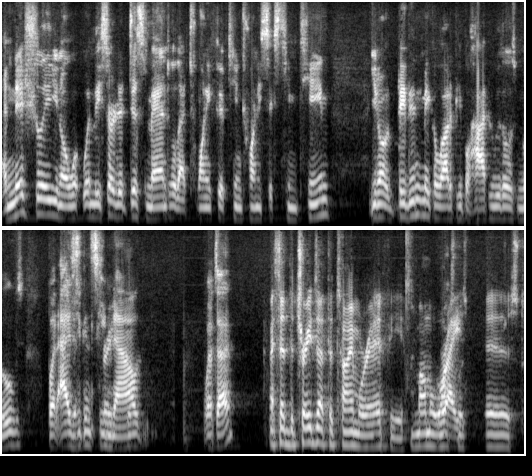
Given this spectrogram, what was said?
Initially, you know, when they started to dismantle that 2015 2016 team, you know, they didn't make a lot of people happy with those moves. But as you can see now, what's that? I said the trades at the time were iffy. Mama Watts Right. was pissed.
